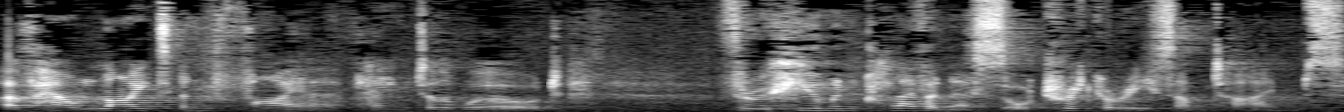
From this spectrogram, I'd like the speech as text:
of how light and fire came to the world through human cleverness or trickery sometimes,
